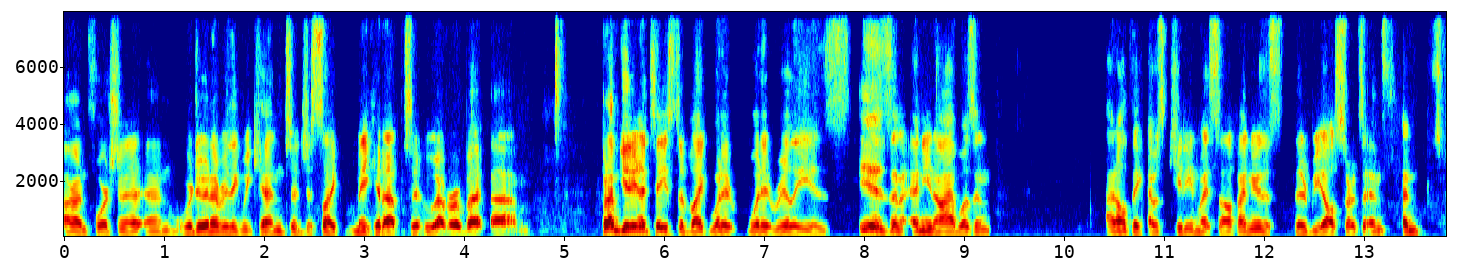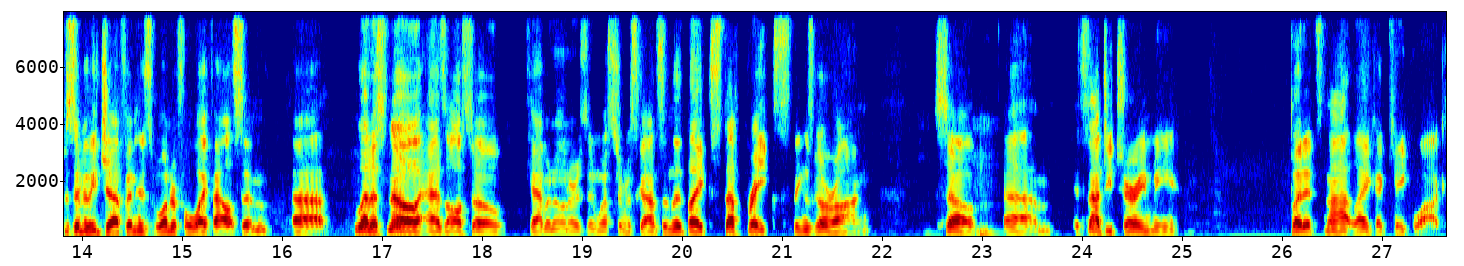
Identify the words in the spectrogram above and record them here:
are unfortunate and we're doing everything we can to just like make it up to whoever. But um but i'm getting a taste of like what it what it really is is. And, and you know i wasn't i don't think i was kidding myself. I knew this there'd be all sorts of, and and specifically jeff and his wonderful wife allison uh let us know as also cabin owners in western wisconsin that like stuff breaks things go wrong so um it's not deterring me but it's not like a cakewalk.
